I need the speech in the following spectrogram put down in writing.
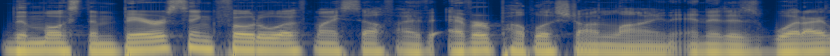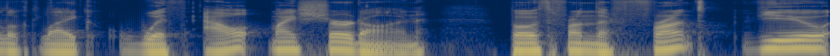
the most embarrassing photo of myself I've ever published online. And it is what I looked like without my shirt on, both from the front view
